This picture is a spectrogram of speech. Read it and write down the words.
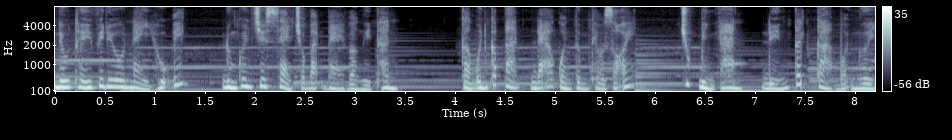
Nếu thấy video này hữu ích, đừng quên chia sẻ cho bạn bè và người thân. Cảm ơn các bạn đã quan tâm theo dõi. Chúc bình an đến tất cả mọi người.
